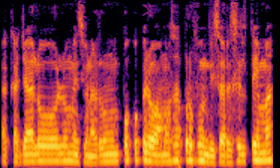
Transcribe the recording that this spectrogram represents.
Acá ya lo, lo mencionaron un poco, pero vamos a profundizar. Es el tema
